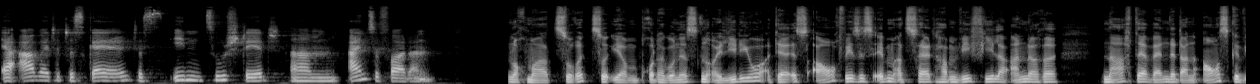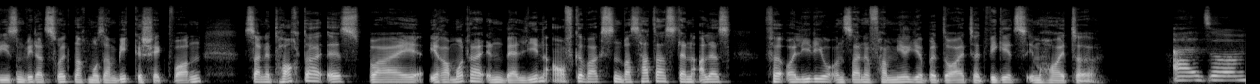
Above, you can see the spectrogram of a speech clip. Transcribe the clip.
erarbeitetes Geld, das ihnen zusteht, ähm, einzufordern. Nochmal zurück zu Ihrem Protagonisten Eulidio. Der ist auch, wie Sie es eben erzählt haben, wie viele andere nach der Wende dann ausgewiesen, wieder zurück nach Mosambik geschickt worden. Seine Tochter ist bei ihrer Mutter in Berlin aufgewachsen. Was hat das denn alles für Eulidio und seine Familie bedeutet? Wie geht's ihm heute? Also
